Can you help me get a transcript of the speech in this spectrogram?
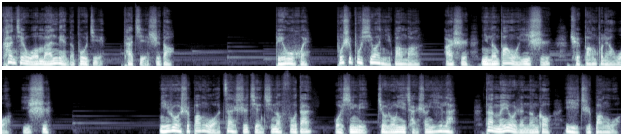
看见我满脸的不解，他解释道：“别误会，不是不希望你帮忙。”而是你能帮我一时，却帮不了我一世。你若是帮我暂时减轻了负担，我心里就容易产生依赖，但没有人能够一直帮我。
